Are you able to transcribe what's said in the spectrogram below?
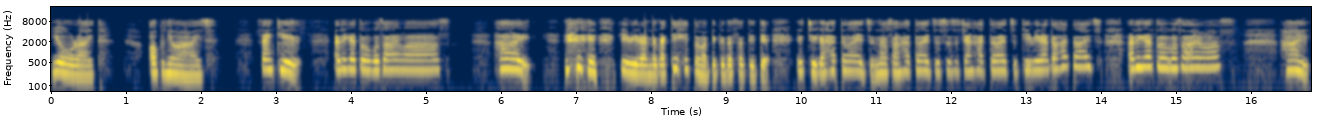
You're right.Open your eyes.Thank you. ありがとうございます。はい。キーミランドがテヘとなってくださってて、うちが heart eyes、ノーさん heart eyes、すずちゃん heart eyes、キーミランド heart eyes、ありがとうございます。はい。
